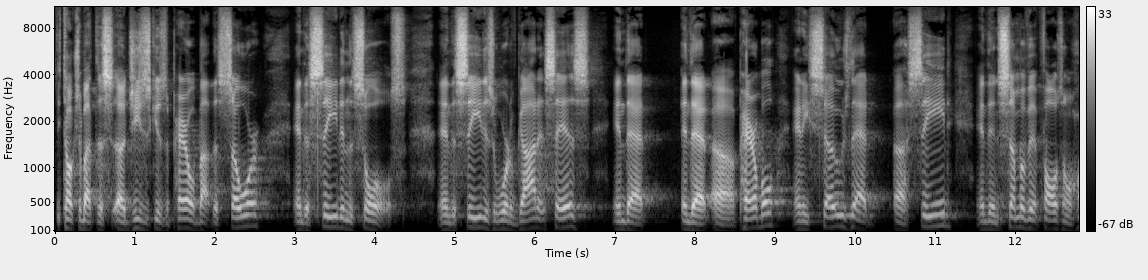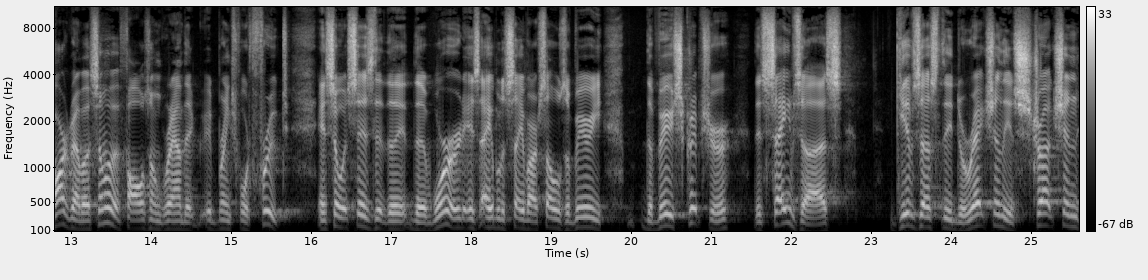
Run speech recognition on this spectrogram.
he talks about this. Uh, Jesus gives a parable about the sower and the seed and the soils. And the seed is the word of God. It says in that in that uh, parable, and he sows that uh, seed, and then some of it falls on hard ground, but some of it falls on ground that it brings forth fruit. And so it says that the, the word is able to save our souls. The very, the very scripture that saves us gives us the direction, the instruction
